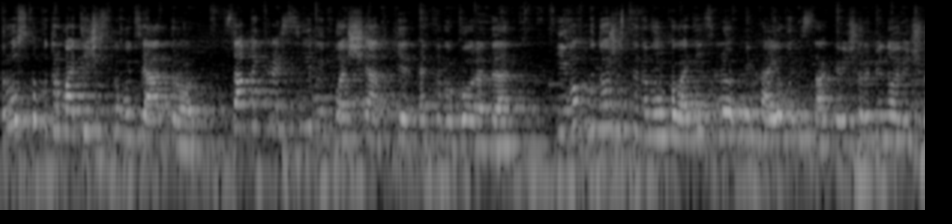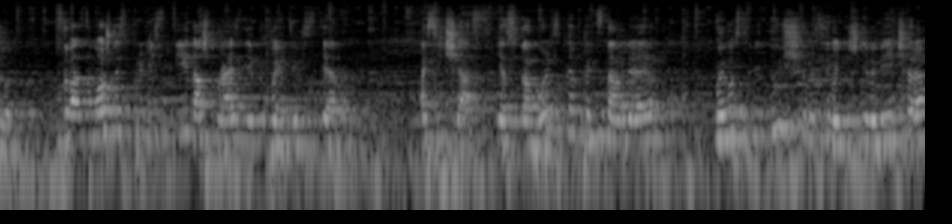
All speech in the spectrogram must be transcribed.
Русскому драматическому театру, самой красивой площадке этого города, и его художественному руководителю Михаилу Исаковичу Рабиновичу за возможность провести наш праздник в этих стенах. А сейчас я с удовольствием представляю моего соведущего сегодняшнего вечера,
